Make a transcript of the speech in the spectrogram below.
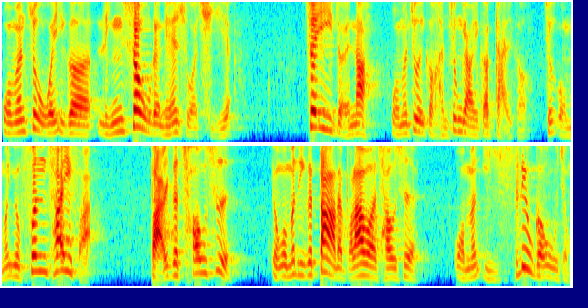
我们作为一个零售的连锁企业，这一轮呢，我们做一个很重要一个改革，就我们用分拆法，把一个超市，用我们的一个大的 Bravo 超市，我们以十六个物种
